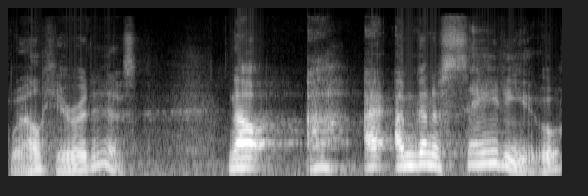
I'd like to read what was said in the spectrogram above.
Well, here it is. Now, uh, I, I'm going to say to you,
